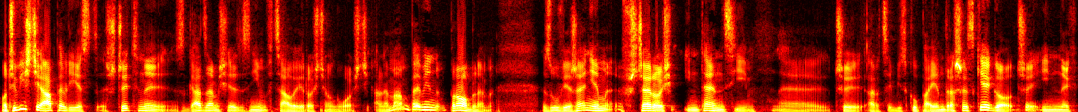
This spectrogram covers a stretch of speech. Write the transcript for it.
Oczywiście apel jest szczytny, zgadzam się z nim w całej rozciągłości, ale mam pewien problem z uwierzeniem w szczerość intencji e, czy arcybiskupa Jędraszewskiego, czy innych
